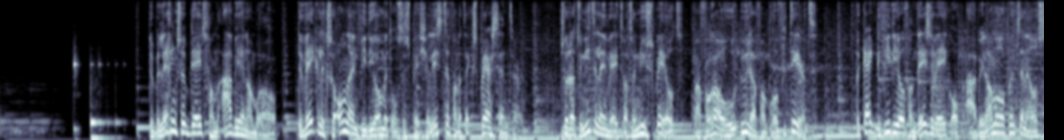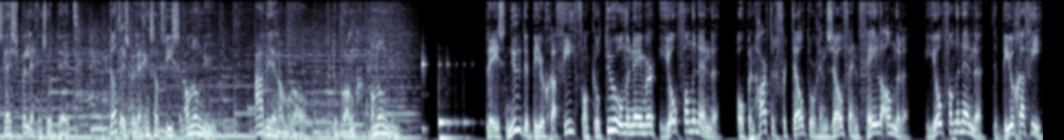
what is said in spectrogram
De beleggingsupdate van ABN AMRO. De wekelijkse online video met onze specialisten van het Expert Center. Zodat u niet alleen weet wat er nu speelt, maar vooral hoe u daarvan profiteert. Bekijk de video van deze week op abnamro.nl slash beleggingsupdate. Dat is beleggingsadvies anno nu. ABN AMRO. De bank anno nu. Lees nu de biografie van cultuurondernemer Joop van den Ende. Openhartig verteld door hemzelf en vele anderen. Joop van den Ende, de biografie.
